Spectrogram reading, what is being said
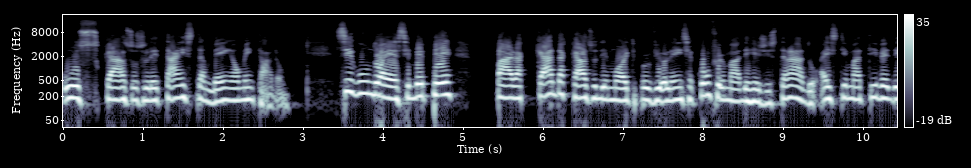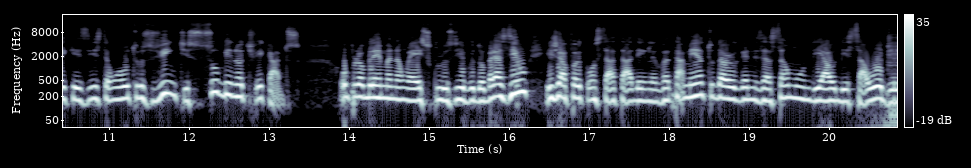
os casos letais também aumentaram. Segundo a SBP, para cada caso de morte por violência confirmado e registrado, a estimativa é de que existam outros 20 subnotificados. O problema não é exclusivo do Brasil e já foi constatado em levantamento da Organização Mundial de Saúde.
